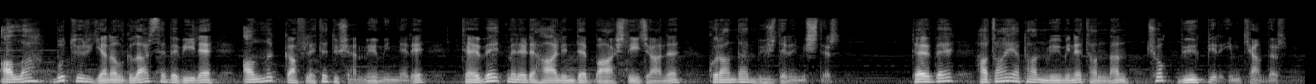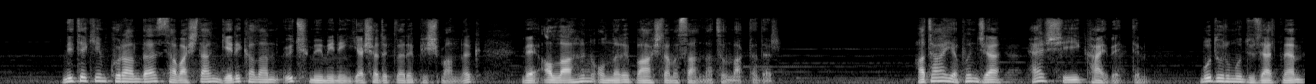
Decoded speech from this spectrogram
Allah bu tür yanılgılar sebebiyle anlık gaflete düşen müminleri tevbe etmeleri halinde bağışlayacağını Kur'an'da müjdelemiştir. Tevbe, hata yapan mümine tanınan çok büyük bir imkandır. Nitekim Kur'an'da savaştan geri kalan üç müminin yaşadıkları pişmanlık ve Allah'ın onları bağışlaması anlatılmaktadır. Hata yapınca her şeyi kaybettim. Bu durumu düzeltmem,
